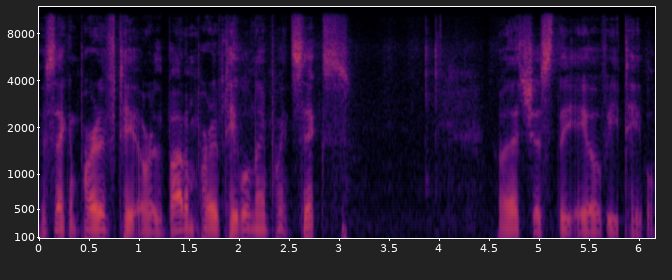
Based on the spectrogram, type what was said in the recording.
The second part of table, or the bottom part of table 9.6, well, that's just the AOV table.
